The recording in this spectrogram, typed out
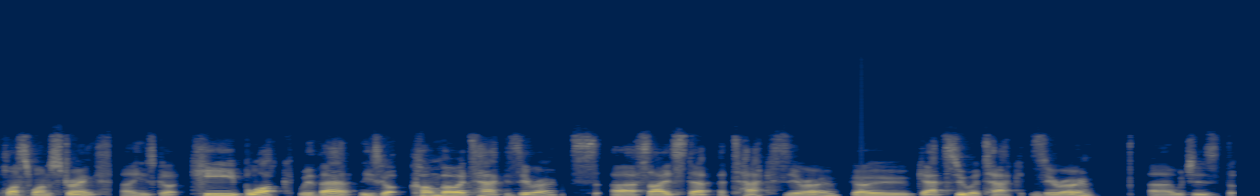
plus one strength. Uh, he's got ki block with that. He's got combo attack zero, uh, sidestep attack zero, go Gatsu attack zero, uh, which is the,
